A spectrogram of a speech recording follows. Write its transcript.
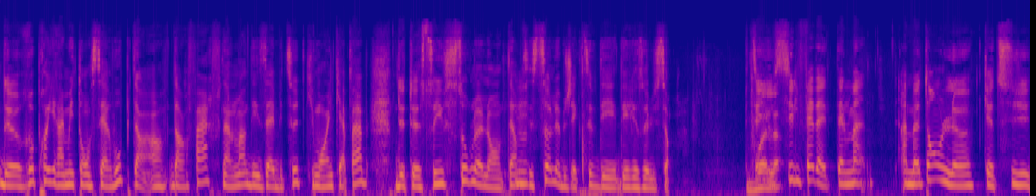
de reprogrammer ton cerveau, puis d'en faire finalement des habitudes qui vont être capables de te suivre sur le long terme. Mm. C'est ça l'objectif des, résolutions. Voilà. aussi le fait d'être tellement. Admettons là, que tu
